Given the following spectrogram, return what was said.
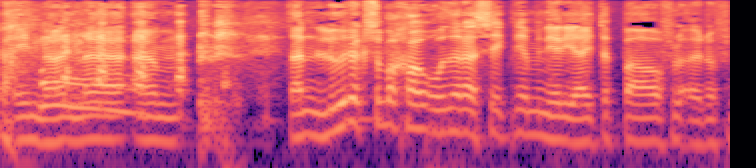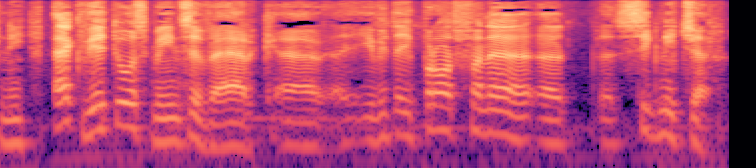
En dan uh um dan loer ek sommer gou onder as ek nie meneer jy het 'n powerful in of nie. Ek weet hoe ons mense werk. Uh jy weet jy praat van 'n signature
